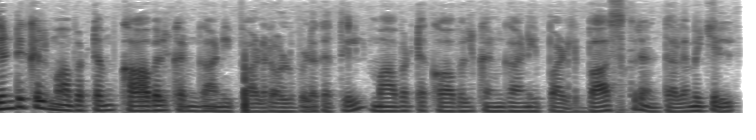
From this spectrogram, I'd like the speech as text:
திண்டுக்கல் மாவட்டம் காவல் கண்காணிப்பாளர் அலுவலகத்தில் மாவட்ட காவல் கண்காணிப்பாளர் பாஸ்கரன் தலைமையில்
